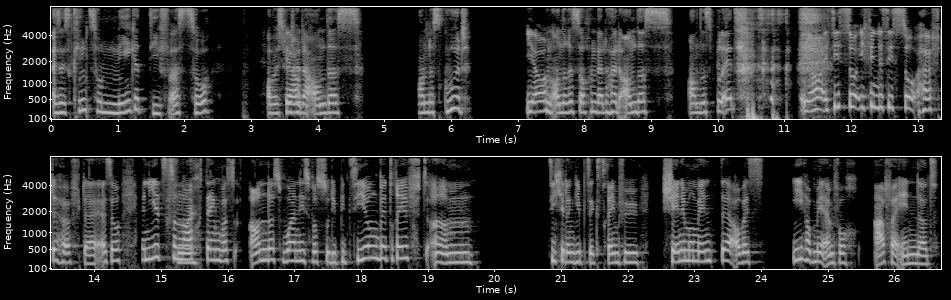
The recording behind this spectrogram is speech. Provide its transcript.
also es klingt so negativ, weißt so, aber es wird Ja. halt auch anders, anders gut ja. und andere Sachen werden halt anders, anders blöd. Ja, es ist so, ich finde, es ist so Hälfte, Hälfte. Also, wenn ich jetzt so nachdenke, was anders geworden ist, was so die Beziehung betrifft, ähm, sicher, dann gibt es extrem viel schöne Momente, aber es, ich habe mich einfach auch verändert.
